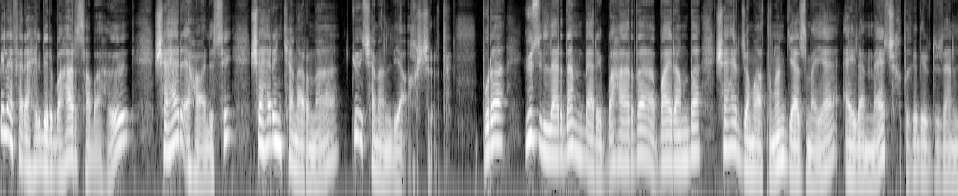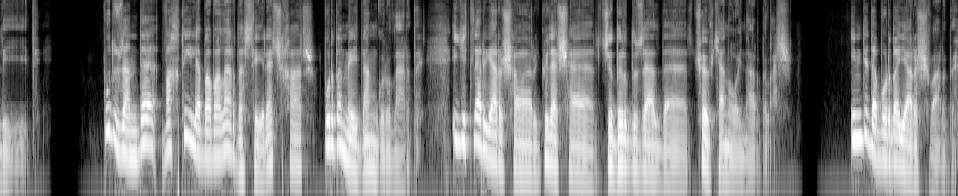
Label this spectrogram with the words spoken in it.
Belə fərəhli bir bahar sabahı şəhər əhalisi şəhərin kənarına göy çəmənliyə axışırdı. Bura 100 illərdən bəri baharda, bayramda şəhər cəmaatının gəzməyə, əylənməyə çıxdığı bir düzənlik idi. Bu düzəndə vaxtı ilə babalar da seyrə çıxar, burada meydan qurulardı. İgidlər yarışar, güləşər, cıdır düzəldər, çövkən oynardılar. İndi də burada yarış vardı.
